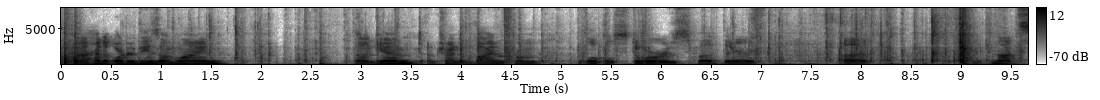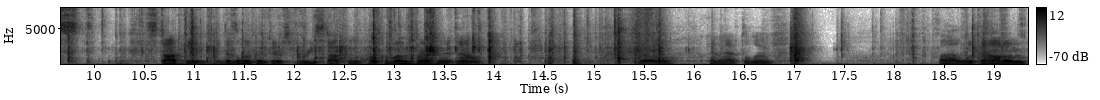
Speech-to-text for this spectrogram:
uh, I had to order these online. Again, I'm trying to buy them from local stores, but they're uh, not st stocking. It doesn't look like they're restocking Pokemon cards right now. So, kind of have to live uh, without them.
